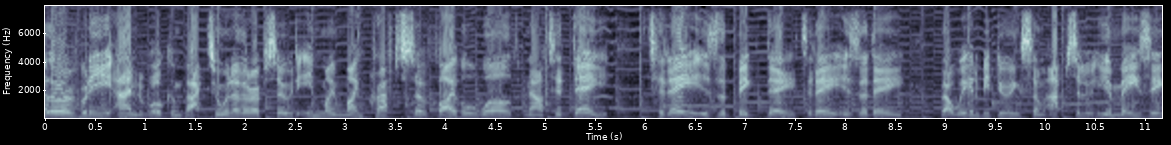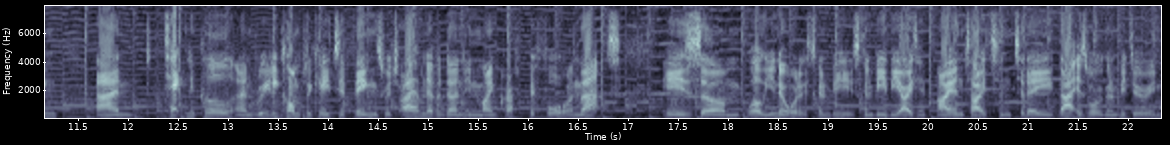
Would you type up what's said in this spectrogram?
Hello everybody and welcome back to another episode in my Minecraft survival world. Now today, today is the big day. Today is the day that we're going to be doing some absolutely amazing and technical and really complicated things which I have never done in Minecraft before and that is, um, well you know what it's going to be. It's going to be the Iron Titan today. That is what we're going to be doing.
